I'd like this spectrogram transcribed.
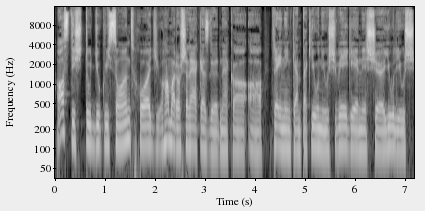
Azt is tudjuk viszont, hogy hamarosan elkezdődnek a, a training campek június végén és július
